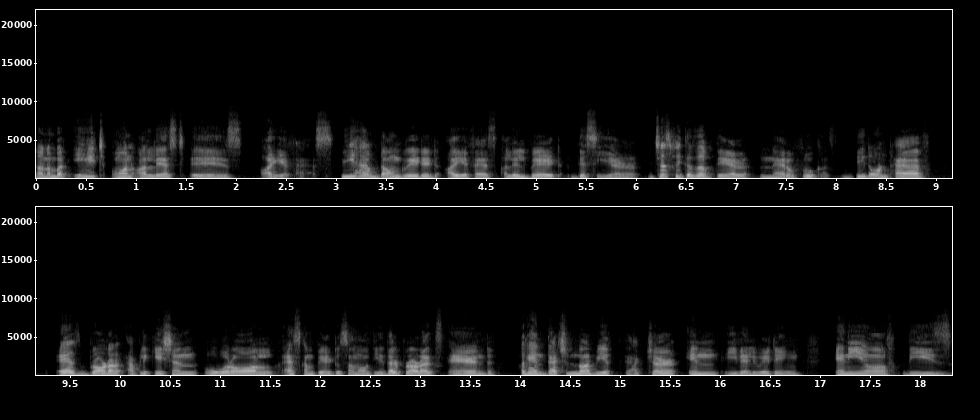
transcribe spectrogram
Now, number eight on our list is IFS. We have downgraded IFS a little bit this year just because of their narrow focus. They don't have as broader application overall as compared to some of the other products. And again, that should not be a factor in evaluating any of these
